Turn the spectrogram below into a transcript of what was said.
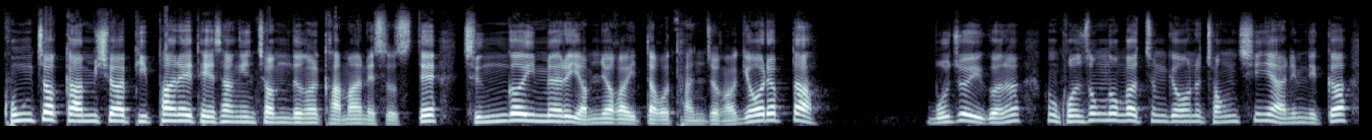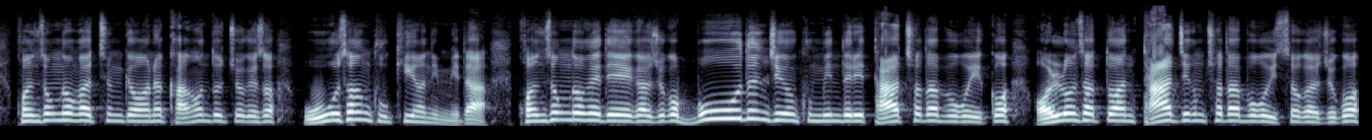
공적 감시와 비판의 대상인 점 등을 감안했었을 때 증거인멸의 염려가 있다고 단정하기 어렵다. 뭐죠 이거는? 그럼 권성동 같은 경우는 정치인이 아닙니까? 권성동 같은 경우는 강원도 쪽에서 5선 국회의원입니다. 권성동에 대해 가지고 모든 지금 국민들이 다 쳐다보고 있고 언론사 또한 다 지금 쳐다보고 있어가지고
